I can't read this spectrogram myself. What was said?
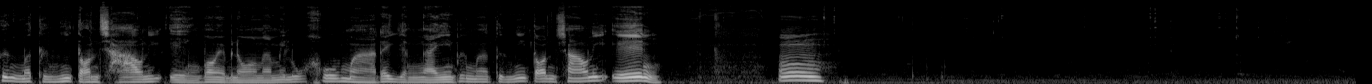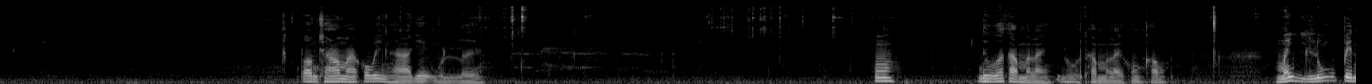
พิ่งมาถึงนี่ตอนเช้านี้เองพ่อแม่พี่น้องนะไม่รู้เขามาได้ยังไง เพิ่งมาถึงนี่ตอนเช้านี้เอง อืมตอนเช้ามาก็วิ่งหายายอุ่นเลยดูเขาทำอะไร ดูทำอะไรของเขา ไม่รู้เป็น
